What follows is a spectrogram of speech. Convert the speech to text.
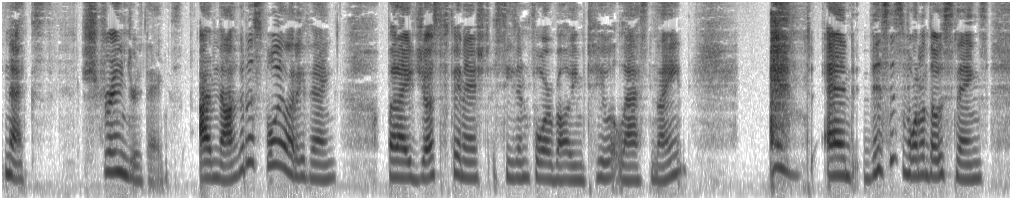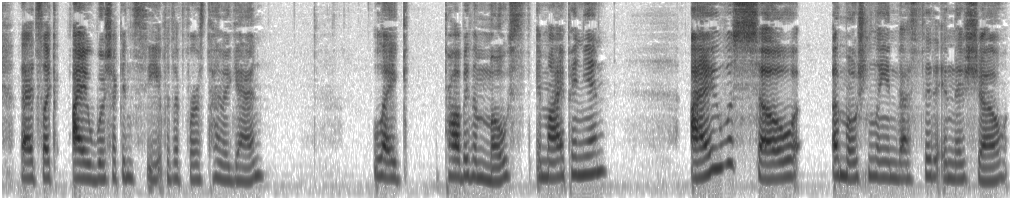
Next, Stranger Things. I'm not going to spoil anything, but I just finished season 4 volume 2 last night. And and this is one of those things that's like I wish I can see it for the first time again. Like probably the most in my opinion. I was so emotionally invested in this show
